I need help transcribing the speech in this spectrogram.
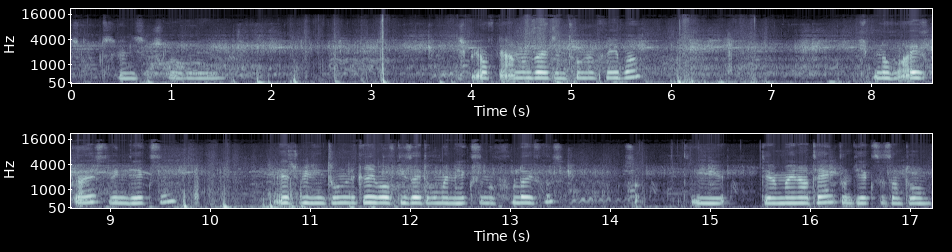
ich glaube, das wäre nicht so schlau gewesen. Ich spiele auf der anderen Seite den Tunnelgräber. Ich bin noch ein Eisgeist wegen der Hexe. Jetzt spiele ich den Tunnelgräber auf die Seite, wo meine Hexe noch Full Life ist. Die, der Miner tankt und die Hexe ist am Turm.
